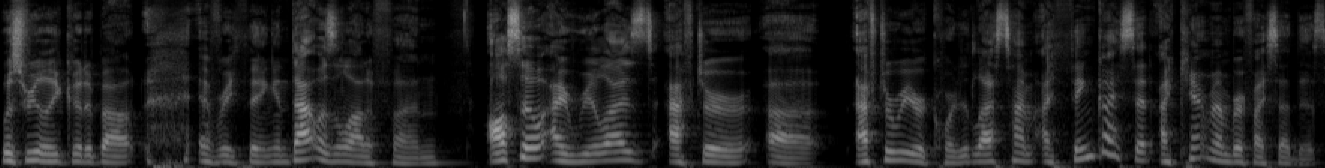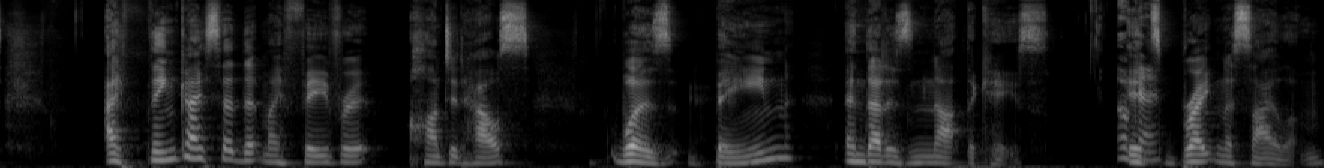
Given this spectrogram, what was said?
was really good about everything, and that was a lot of fun. Also, I realized after uh, after we recorded last time, I think I said I can't remember if I said this. I think I said that my favorite haunted house was Bane, and that is not the case. Okay. It's Brighton Asylum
